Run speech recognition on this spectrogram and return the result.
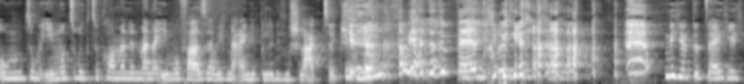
um zum Emo zurückzukommen, in meiner Emo-Phase habe ich mir eingebildet, ich muss Schlagzeug spielen. Band gründen. Und ich habe tatsächlich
